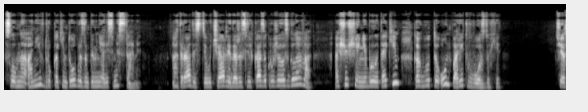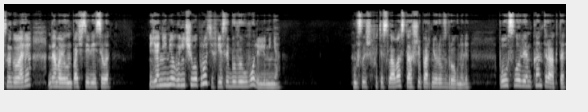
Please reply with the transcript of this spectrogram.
словно они вдруг каким-то образом поменялись местами. От радости у Чарли даже слегка закружилась голова. Ощущение было таким, как будто он парит в воздухе. «Честно говоря», — добавил он почти весело, — «я не имел бы ничего против, если бы вы уволили меня». Услышав эти слова, старшие партнеры вздрогнули — по условиям контракта,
